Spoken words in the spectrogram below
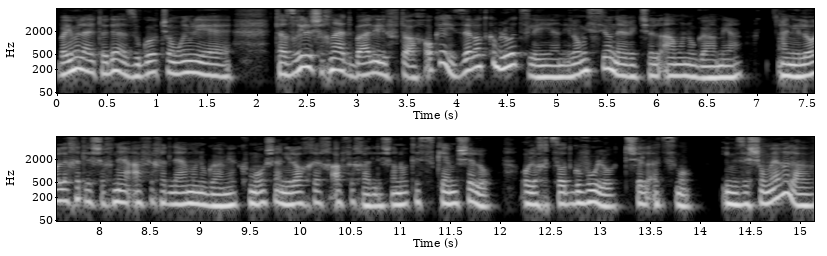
באים אליי, אתה יודע, זוגות שאומרים לי, אה, תעזרי לשכנע את בעלי לפתוח. אוקיי, זה לא תקבלו אצלי, אני לא מיסיונרית של המונוגמיה. אני לא הולכת לשכנע אף אחד להמונוגמיה, כמו שאני לא אכריח אף אחד לשנות הסכם שלו, או לחצות גבולות של עצמו. אם זה שומר עליו,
